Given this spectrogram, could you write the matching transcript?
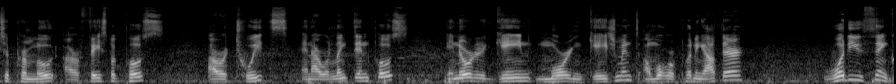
to promote our Facebook posts, our tweets, and our LinkedIn posts in order to gain more engagement on what we're putting out there? What do you think?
